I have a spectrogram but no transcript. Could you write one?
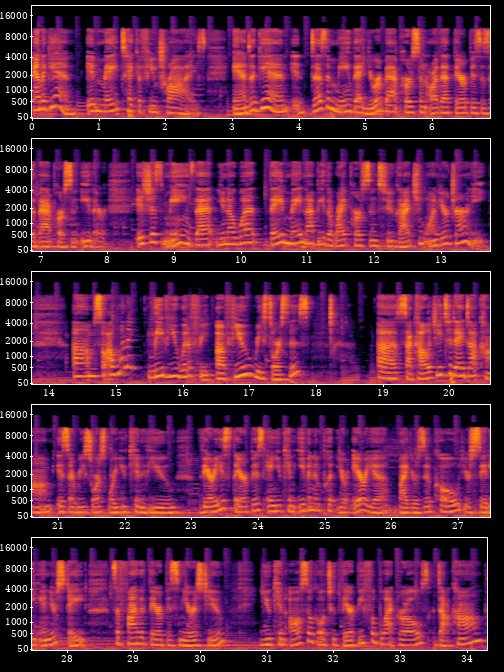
And again, it may take a few tries. And again, it doesn't mean that you're a bad person or that therapist is a bad person either. It just means that, you know what, they may not be the right person to guide you on your journey. Um, so I want to leave you with a, free, a few resources. Uh, psychologytoday.com is a resource where you can view various therapists and you can even input your area by your zip code, your city, and your state to find the therapist nearest you. You can also go to therapyforblackgirls.com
